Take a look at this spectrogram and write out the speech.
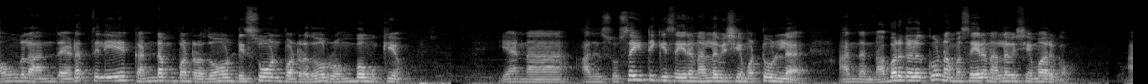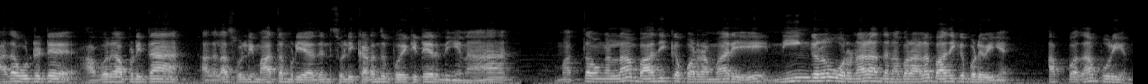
அவங்கள அந்த இடத்துலையே கண்டம் பண்ணுறதும் டிஸ்ஓன் பண்ணுறதும் ரொம்ப முக்கியம். ஏன்னா அது சொசைட்டிக்கு செய்கிற நல்ல விஷயம் மட்டும் இல்லை அந்த நபர்களுக்கும் நம்ம செய்கிற நல்ல விஷயமா இருக்கும். அதை விட்டுட்டு அவர் அப்படித்தான் அதெல்லாம் சொல்லி மாற்ற முடியாதுன்னு சொல்லி கடந்து போய்கிட்டே இருந்தீங்கன்னா மற்றவங்கெல்லாம் பாதிக்கப்படுற மாதிரி நீங்களும் ஒரு நாள் அந்த நபரால் பாதிக்கப்படுவீங்க. அப்போ தான் புரியும்.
